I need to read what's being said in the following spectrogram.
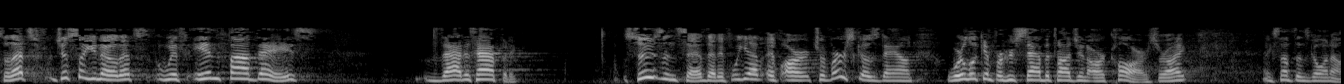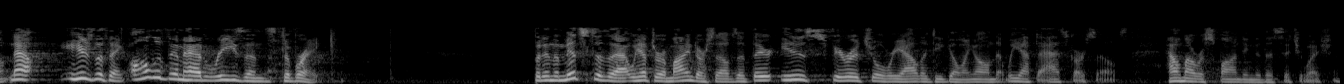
so that's just so you know, that's within five days that is happening. Susan said that if we have, if our traverse goes down, we're looking for who's sabotaging our cars, right? Like something's going on. Now, here's the thing. All of them had reasons to break. But in the midst of that, we have to remind ourselves that there is spiritual reality going on that we have to ask ourselves. How am I responding to this situation?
